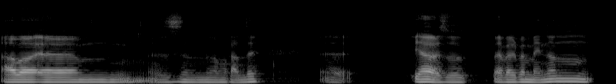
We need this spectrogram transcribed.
Aber ähm, das ist nur am Rande. Äh, ja, also weil bei Männern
